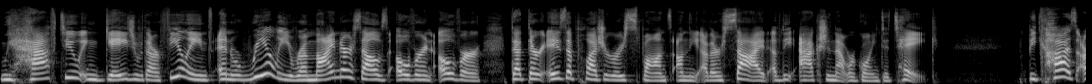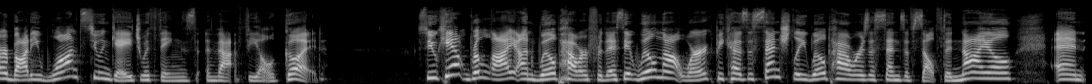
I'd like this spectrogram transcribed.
We have to engage with our feelings and really remind ourselves over and over that there is a pleasure response on the other side of the action that we're going to take. Because our body wants to engage with things that feel good. So you can't rely on willpower for this. It will not work because essentially willpower is a sense of self denial. And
